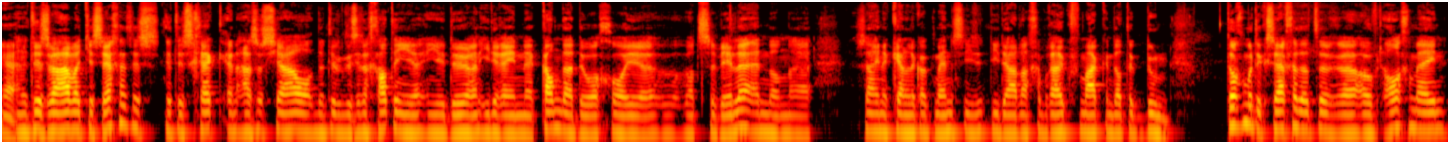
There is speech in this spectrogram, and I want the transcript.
Ja. En het is waar wat je zegt, het is, is gek en asociaal. Natuurlijk, er zit een gat in je, in je deur en iedereen uh, kan daardoor gooien wat ze willen. En dan uh, zijn er kennelijk ook mensen die, daar dan gebruik van maken en dat ook doen. Toch moet ik zeggen dat er uh, over het algemeen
